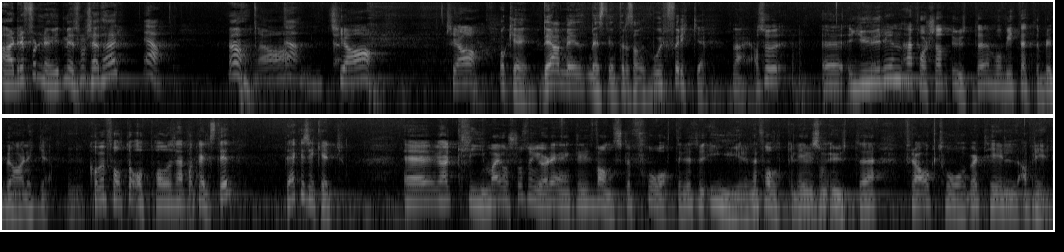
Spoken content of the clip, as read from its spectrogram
Er dere fornøyd med det som har skjedd her? Ja. Ja. ja. Tja. Tja. Ok, Det er mest interessant. Hvorfor ikke? Nei, altså uh, Juryen er fortsatt ute hvorvidt dette blir bra eller ikke. Kommer folk til å oppholde seg på kveldstid? Det er ikke sikkert. Uh, vi har et klima i Oslo som gjør det egentlig litt vanskelig å få til et yrende folkeliv liksom ute fra oktober til april.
